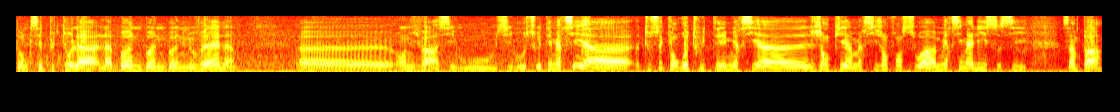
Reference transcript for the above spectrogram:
donc c'est plutôt la, la bonne, bonne, bonne nouvelle. Euh, on y va si vous, si vous souhaitez. Merci à tous ceux qui ont retweeté. Merci à Jean-Pierre, merci Jean-François, merci Malice aussi, sympa.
